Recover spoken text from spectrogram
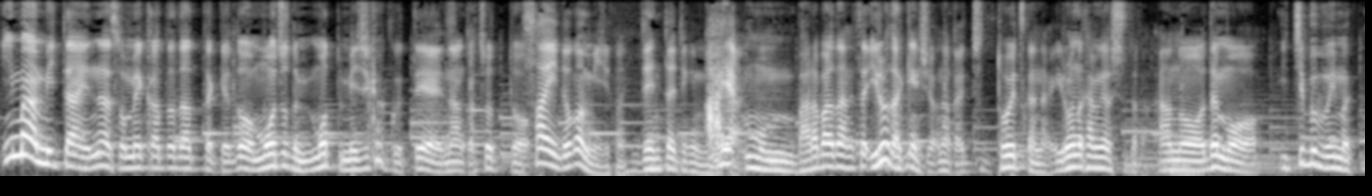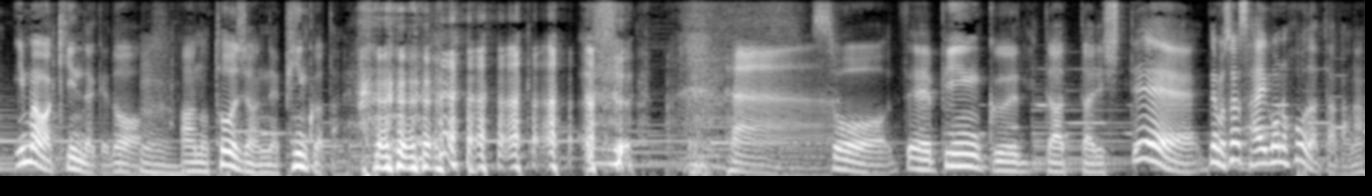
今みたいな染め方だったけどもうちょっともっと短くてなんかちょっとサイドが短い。全体的に短い。あいやもうバラバラだね。色だけにしよう。なんかちょっと統一感なんかいろんな髪型してたから。あのでも一部分今今は金だけど、あの当時はねピンクだったね。は あそう。でピンクだったりしてでもそれは最後の方だったかな、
